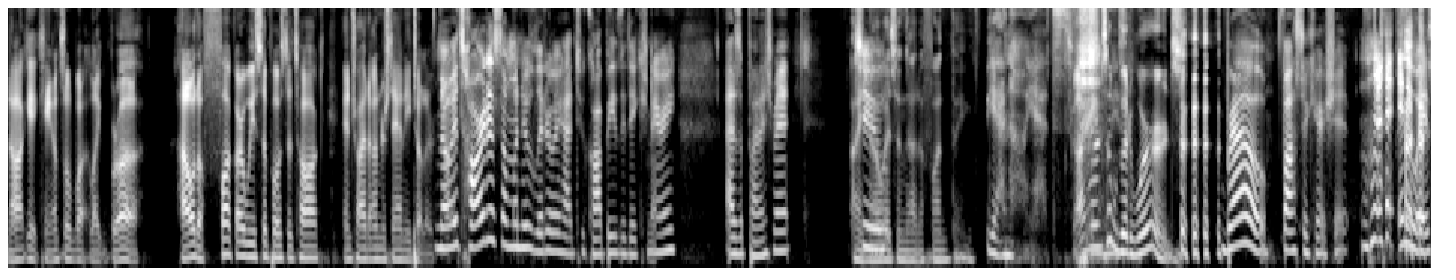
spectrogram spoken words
not get canceled by. Like, bruh, how the fuck are we supposed to talk and try to understand each other? No, it's hard as someone who literally had to copy the dictionary as a punishment. I know, isn't that a fun thing? Yeah, no, yeah, it's I learned some good words. bro foster care shit. Anyways,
